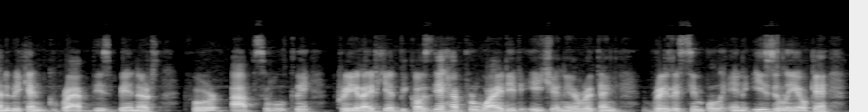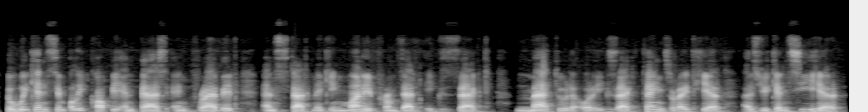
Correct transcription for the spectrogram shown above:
and we can grab these banners for absolutely free right here because they have provided each and everything really simple and easily okay? So we can simply copy and paste and grab it and start making money from that exact method or exact things right here as you can see here.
